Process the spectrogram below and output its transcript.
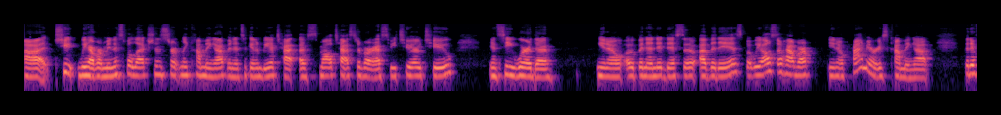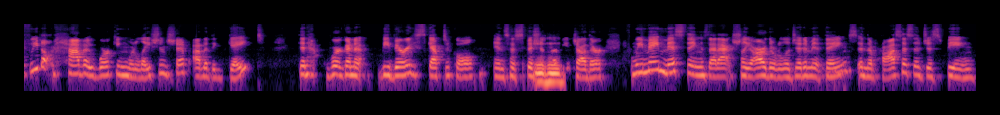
uh, to, we have our municipal elections certainly coming up, and it's going to be a, te- a small test of our SB 202 and see where the you know open endedness of, of it is. But we also have our you know primaries coming up. That if we don't have a working relationship out of the gate, then we're going to be very skeptical and suspicious of Mhm. each other. We may miss things that actually are the legitimate things in the process of just being,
